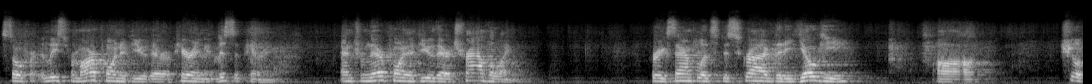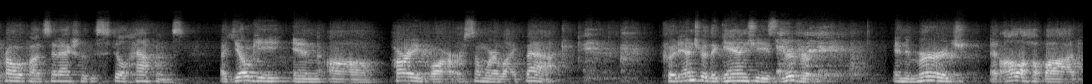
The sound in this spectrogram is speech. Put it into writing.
So for, at least from our point of view, they're appearing and disappearing. And from their point of view, they're traveling. For example, it's described that a yogi, uh, Srila Prabhupada said actually this still happens, a yogi in uh, Haridwar or somewhere like that could enter the Ganges River and emerge at Allahabad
